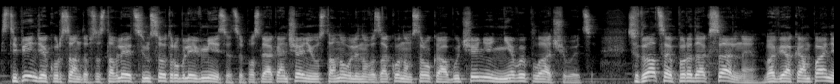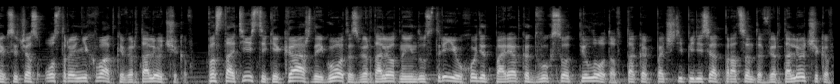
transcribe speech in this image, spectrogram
Стипендия курсантов составляет 700 рублей в месяц, и после окончания установленного законом срока обучения не выплачивается. Ситуация парадоксальная. В авиакомпаниях сейчас сейчас острая нехватка вертолетчиков. По статистике, каждый год из вертолетной индустрии уходит порядка 200 пилотов, так как почти 50% вертолетчиков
